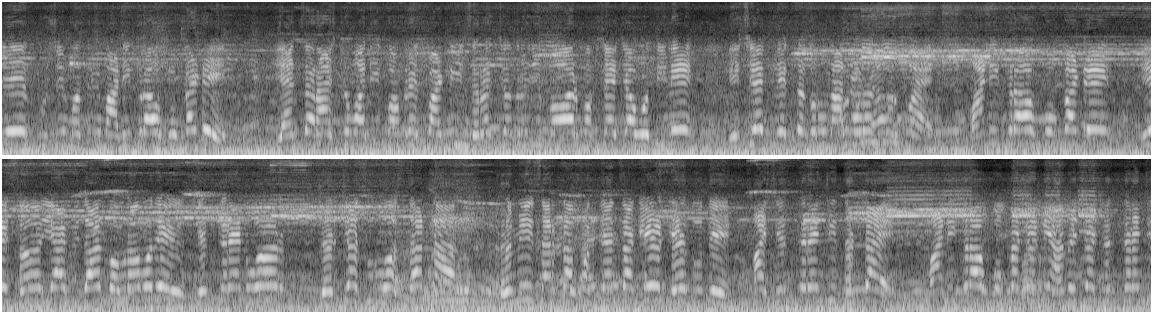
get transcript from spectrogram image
महाराष्ट्राचे कृषी मंत्री माणिकराव कोकाटे यांचा राष्ट्रवादी काँग्रेस पार्टी शरदचंद्रजी पवार पक्षाच्या वतीने निषेध व्यक्त करून आंदोलन आहे माणिकराव कोकाटे हे स या विधान भवनामध्ये शेतकऱ्यांवर चर्चा सुरू असताना रमी सारखा पत्त्यांचा खेळ खेळत होते. हा शेतकऱ्यांची थट्टा आहे. माणिकराव कोकाट्यांनी हमेशा शेतकऱ्यांची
